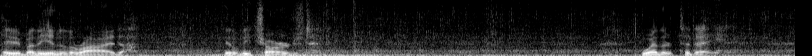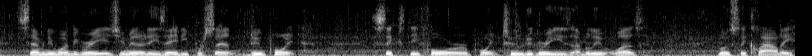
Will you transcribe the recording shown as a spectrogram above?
Maybe by the end of the ride, it'll be charged. Weather today, 71 degrees, humidity is 80%, dew point 64.2 degrees, I believe it was. Mostly cloudy.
